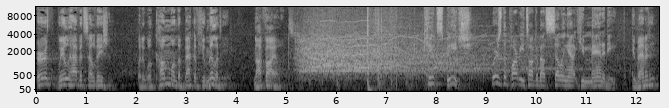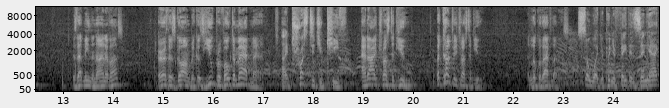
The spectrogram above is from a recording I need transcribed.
Earth will have its salvation, but it will come on the back of humility, not violence. Cute speech. Where's the part where you talk about selling out humanity? Humanity? Does that mean the nine of us? Earth is gone because you provoked a madman. I trusted you, Keith. And I trusted you. The country trusted you. And look where that led us. So what, you're putting your faith in Zinyak?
